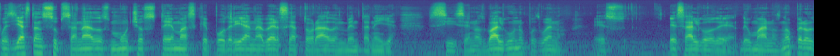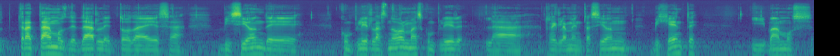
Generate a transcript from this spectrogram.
pues ya están subsanados muchos temas que podrían haberse atorado en ventanilla. Si se nos va alguno, pues bueno, es, es algo de, de humanos, ¿no? Pero tratamos de darle toda esa visión de cumplir las normas, cumplir la reglamentación vigente y vamos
